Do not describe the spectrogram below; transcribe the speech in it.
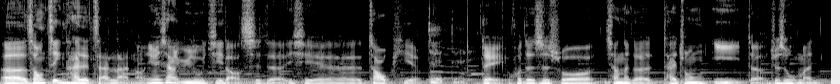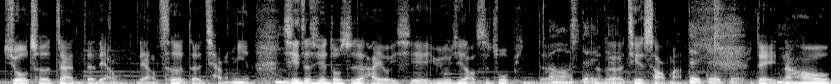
呃，从静态的展览哦，因为像于如记老师的一些照片，对对。对，或者是说像那个台中艺的，就是我们旧车站的两两侧的墙面，嗯。其实这些都是还有一些于如记老师作品的那个介绍嘛。对对对。对，然后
